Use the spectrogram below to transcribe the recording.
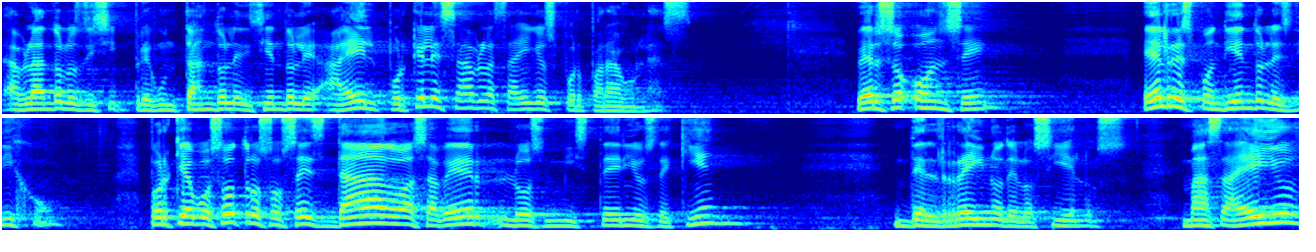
hablando los preguntándole, diciéndole a él, ¿por qué les hablas a ellos por parábolas? Verso 11, él respondiendo les dijo, porque a vosotros os es dado a saber los misterios de quién? Del reino de los cielos. Mas a ellos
